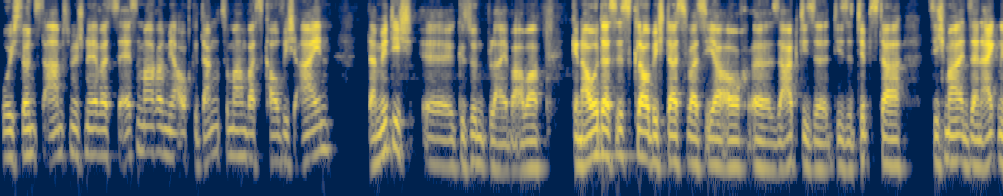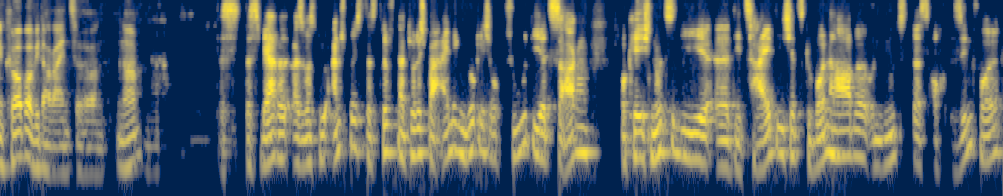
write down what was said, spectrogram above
wo ich sonst abends mir schnell was zu essen mache, mir auch Gedanken zu machen, was kaufe ich ein, damit ich äh, gesund bleibe. Aber genau das ist, glaube ich, das, was ihr auch äh, sagt, diese, diese Tipps da, sich mal in seinen eigenen Körper wieder reinzuhören. Ne? Ja Das, das wäre, also was du ansprichst, das trifft natürlich bei einigen wirklich auch zu, die jetzt sagen, okay, ich nutze die, äh, die Zeit, die ich jetzt gewonnen habe und nutze das auch sinnvoll.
